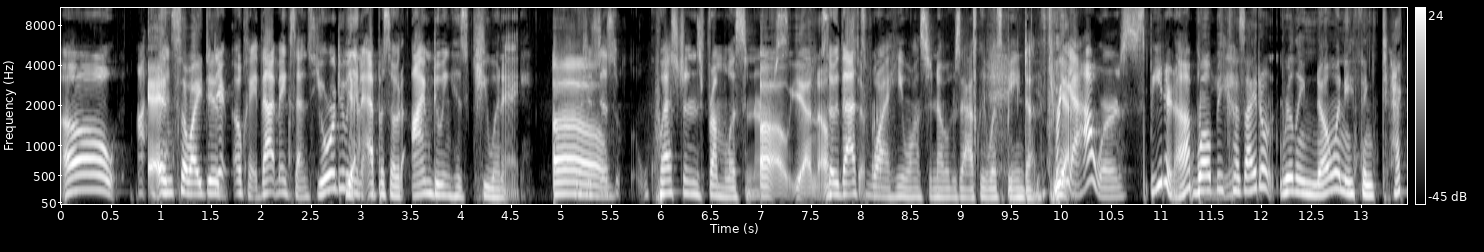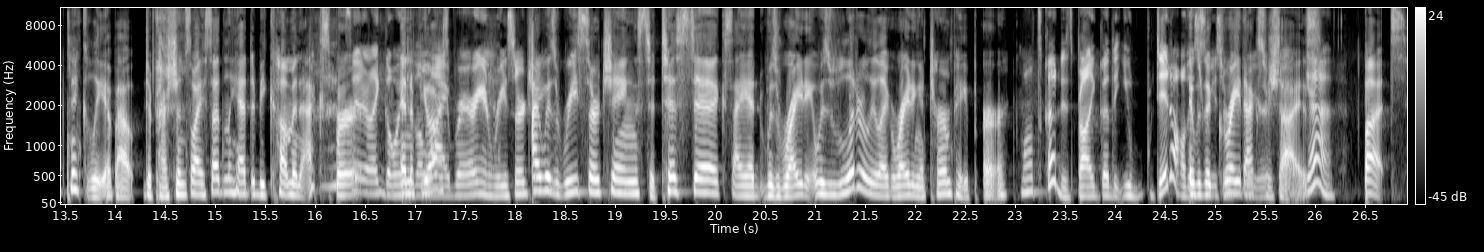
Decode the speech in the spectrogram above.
oh, I- and so i did okay, that makes sense. You're doing an episode. I'm doing his Q and A. Which is oh. just questions from listeners. Oh, yeah, no, So that's different. why he wants to know exactly what's being done. Three Yeah. hours, speed it up. well because i don't really know anything technically about depression so i suddenly had to become an expert So you're like going and to the library and researching. i was researching statistics i had was writing it was literally like writing a term paper well, it's good. It's probably good that you did all this. it was a great for your show. exercise Yeah. but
